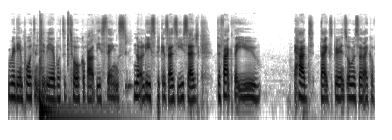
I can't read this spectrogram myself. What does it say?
really important to be able to talk about these things, not least because as you said, the fact that you had that experience almost like a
